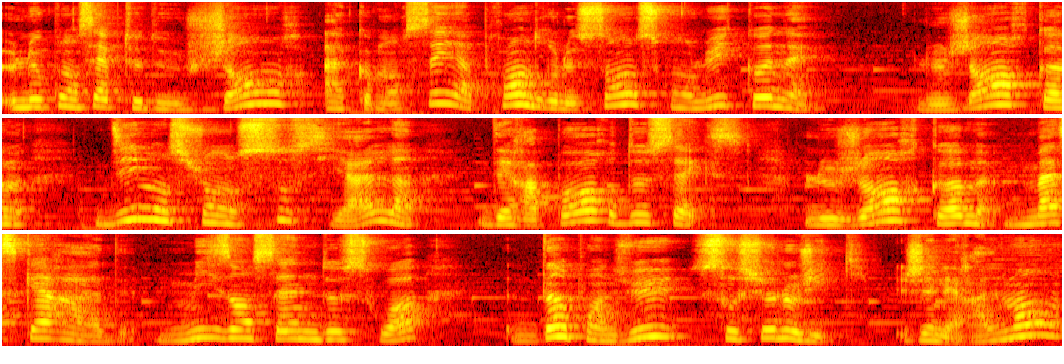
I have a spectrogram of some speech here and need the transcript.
le concept de genre a commencé à prendre le sens qu'on lui connaît. Le genre comme dimension sociale des rapports de sexe. Le genre comme mascarade, mise en scène de soi d'un point de vue sociologique. Généralement,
